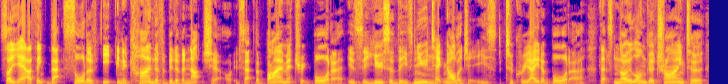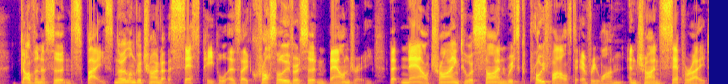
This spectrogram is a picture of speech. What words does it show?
So yeah, I think that's sort of it in a kind of a bit of a nutshell. It's that the biometric border is the use of these new mm. technologies to create a border that's no longer trying to govern a certain space, no longer trying to assess people as they cross over a certain boundary, but now trying to assign risk profiles to everyone and try and separate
